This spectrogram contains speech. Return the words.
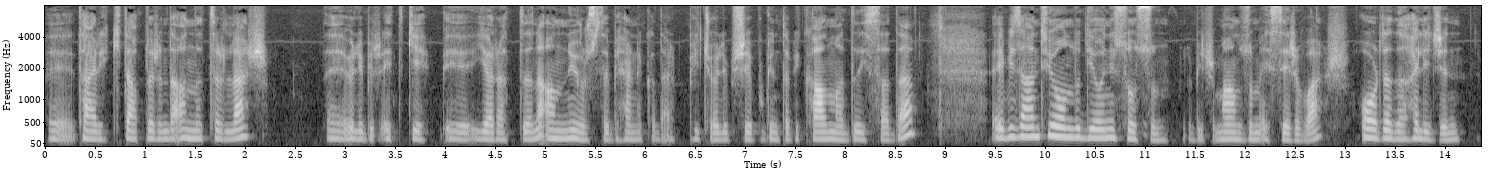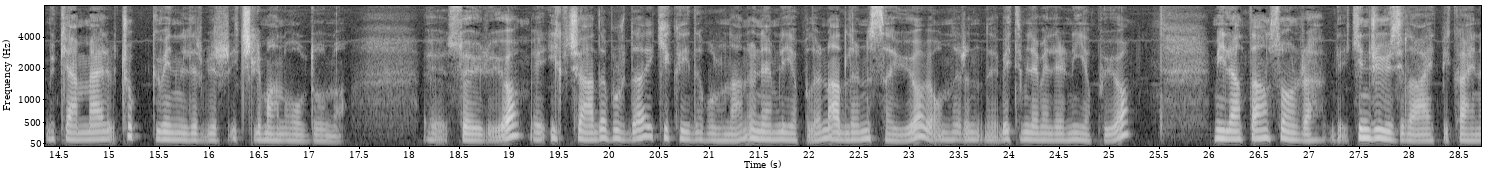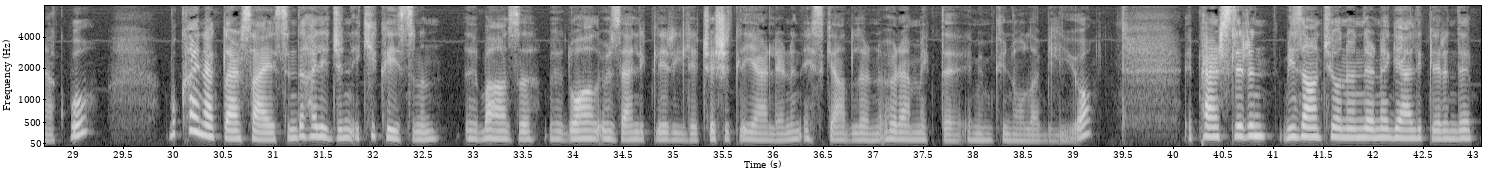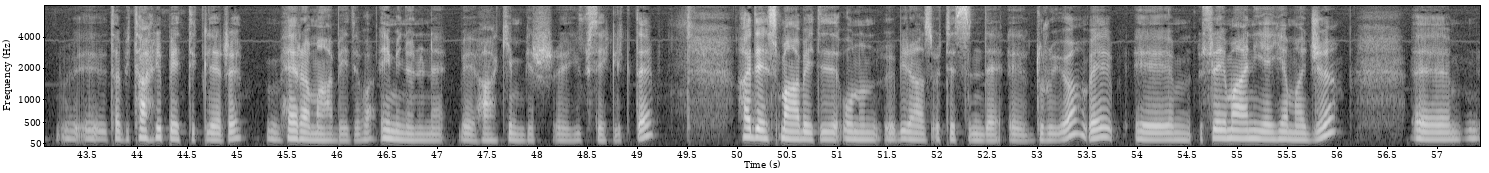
e, tarih kitaplarında anlatırlar. E, öyle bir etki e, yarattığını anlıyoruz tabii her ne kadar hiç öyle bir şey bugün tabii kalmadıysa da. E, Bizantiyonlu Dionysos'un bir manzum eseri var. Orada da Halic'in mükemmel, çok güvenilir bir iç liman olduğunu e, söylüyor. E, ilk çağda burada iki kıyıda bulunan önemli yapıların adlarını sayıyor ve onların e, betimlemelerini yapıyor. Milattan sonra ikinci yüzyıla ait bir kaynak bu. Bu kaynaklar sayesinde Halic'in iki kıyısının bazı doğal özellikleriyle çeşitli yerlerinin eski adlarını öğrenmek de mümkün olabiliyor. Perslerin Bizantiyon önlerine geldiklerinde e, tabi tahrip ettikleri Hera mabedi var. Eminönü'ne e, hakim bir e, yükseklikte. Hades mabedi onun e, biraz ötesinde e, duruyor ve e, Süleymaniye yamacı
